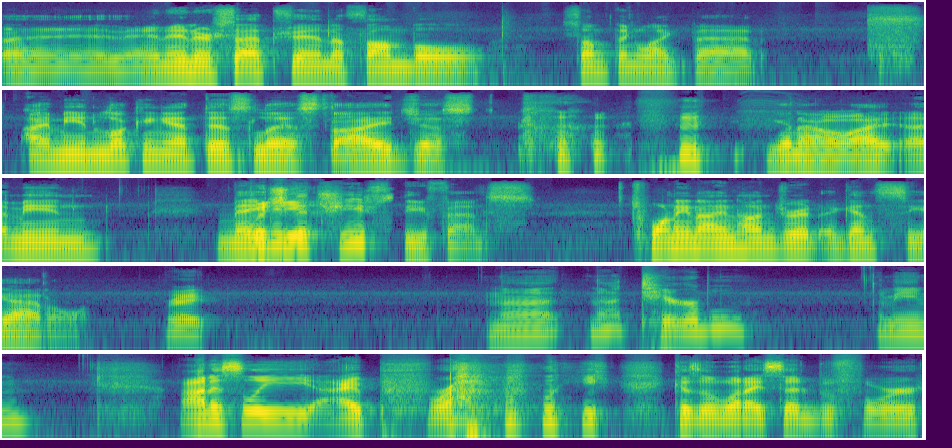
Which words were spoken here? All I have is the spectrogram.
a, an interception, a fumble, something like that. I mean, looking at this list, I just, you know, I I mean, maybe you... the Chiefs defense, twenty nine hundred against Seattle. Right. Not not terrible. I mean, honestly, I probably because of what I said before,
